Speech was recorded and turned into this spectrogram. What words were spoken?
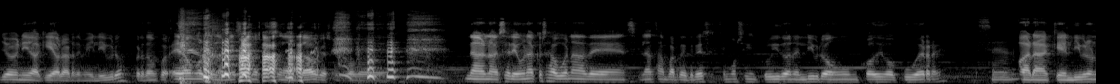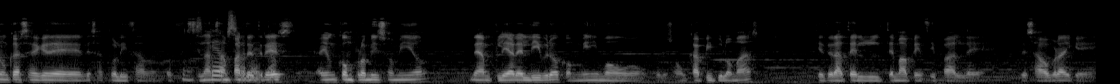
yo he venido aquí a hablar de mi libro. Perdón, era un golpe en la mesa, no sé si notado que es un poco No, no, en serio, una cosa buena de si lanzan parte 3 es que hemos incluido en el libro un código QR para que el libro nunca se quede desactualizado. Entonces, si lanzan parte 3, hay un compromiso mío de ampliar el libro con mínimo pues eso, un capítulo más que trate el tema principal de, de esa obra y que,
